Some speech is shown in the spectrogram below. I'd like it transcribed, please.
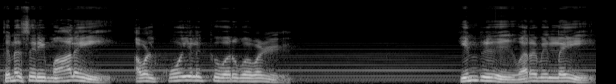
தினசரி மாலை அவள் கோயிலுக்கு வருபவள். இன்று வரவில்லை.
